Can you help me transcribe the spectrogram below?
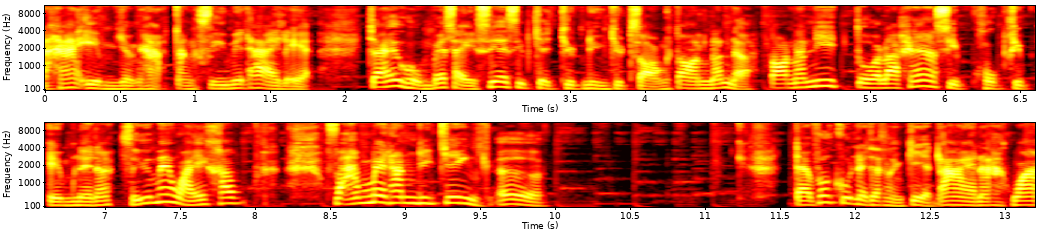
ละ 5M ยังหาตังค์ซื้อไม่ได้เลยอะจะให้ผมไปใส่เสื้อ 17.1.2 ตอนนั้นเหรอ ตอนนั้นนี่ตัวละ 50 60M เลยนะ ซื้อไม่ไหวครับ ฟาร์มไม่ทันจริง ๆ เออ แต่พวกคุณอาจจะสังเกตได้นะว่า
